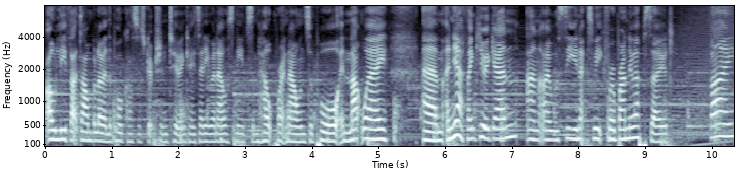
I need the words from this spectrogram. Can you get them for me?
I'll leave that down below in the podcast description too, in case anyone else needs some help right now and support in that way. Um, and yeah, thank you again, and I will see you next week for a brand new episode. Bye.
